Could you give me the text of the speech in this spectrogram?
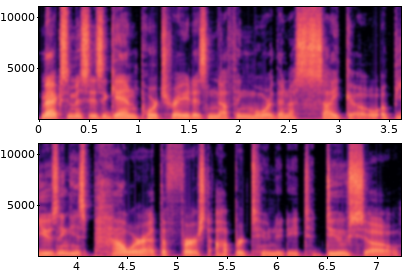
Maximus is again portrayed as nothing more than a psycho, abusing his power at the first opportunity to do so.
